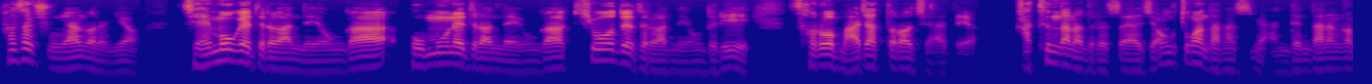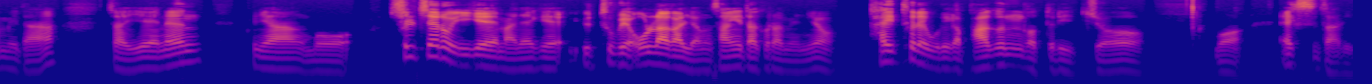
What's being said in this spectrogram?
항상 중요한 거는요 제목에 들어간 내용과 본문에 들어간 내용과 키워드에 들어간 내용들이 서로 맞아 떨어져야 돼요. 같은 단어들을 써야지 엉뚱한 단어 쓰면 안 된다는 겁니다. 자, 얘는 그냥 뭐 실제로 이게 만약에 유튜브에 올라갈 영상이다 그러면요. 타이틀에 우리가 박은 것들이 있죠. 뭐 X다리.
